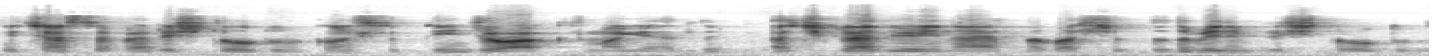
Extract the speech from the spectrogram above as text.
geçen sefer reşit olduğunu konuştuk deyince o aklıma geldi. Açık Radyo yayın hayatına başladığı da benim reşit olduğum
